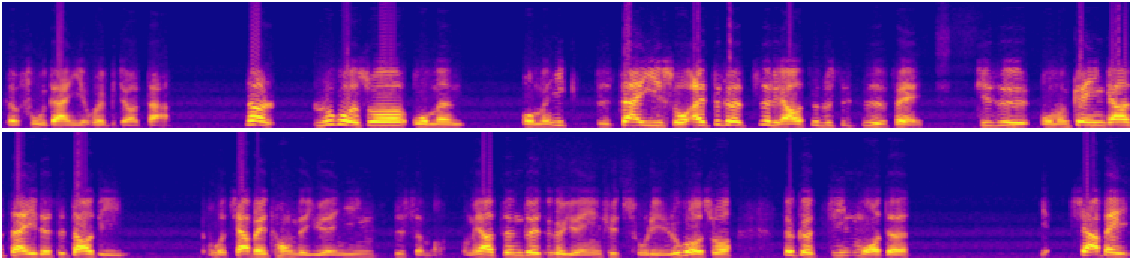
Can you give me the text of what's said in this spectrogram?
的负担也会比较大。那如果说我们我们一直在意说哎这个治疗是不是自费，其实我们更应该要在意的是到底。我下背痛的原因是什么？我们要针对这个原因去处理。如果说这个筋膜的下背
